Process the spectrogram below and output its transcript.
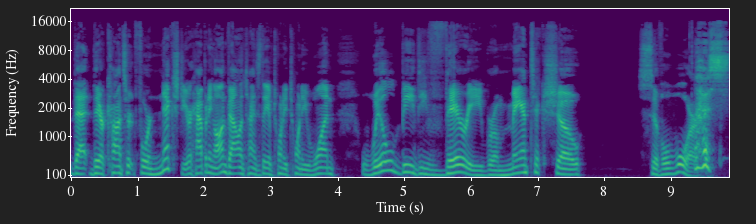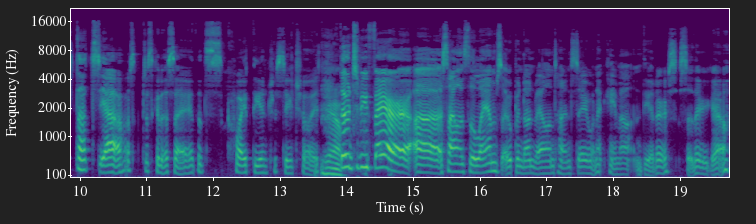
that their concert for next year, happening on Valentine's Day of 2021, will be the very romantic show Civil War. that's yeah. I was just gonna say that's quite the interesting choice. Yeah. Though to be fair, uh, Silence of the Lambs opened on Valentine's Day when it came out in theaters. So there you go.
